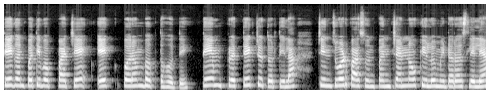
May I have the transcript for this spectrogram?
ते गणपती बाप्पाचे एक परमभक्त होते. ते प्रत्येक चतुर्थीला चिंचवडपासून पंच्याण्णव किलोमीटर असलेल्या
